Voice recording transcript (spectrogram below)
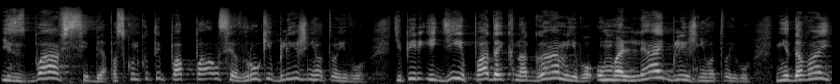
Избавь себя, поскольку ты попался в руки ближнего твоего. Теперь иди, падай к ногам его, умоляй ближнего твоего. Не давай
